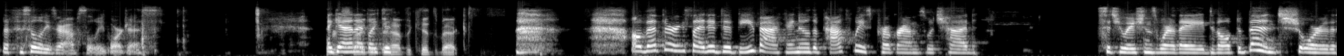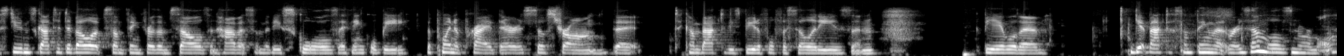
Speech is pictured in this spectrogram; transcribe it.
the facilities are absolutely gorgeous. We're Again, I'd like to to have the kids back. I'll bet they're excited to be back. I know the Pathways programs, which had situations where they developed a bench or the students got to develop something for themselves and have at some of these schools, I think will be the point of pride there is so strong that to come back to these beautiful facilities and be able to get back to something that resembles normal.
